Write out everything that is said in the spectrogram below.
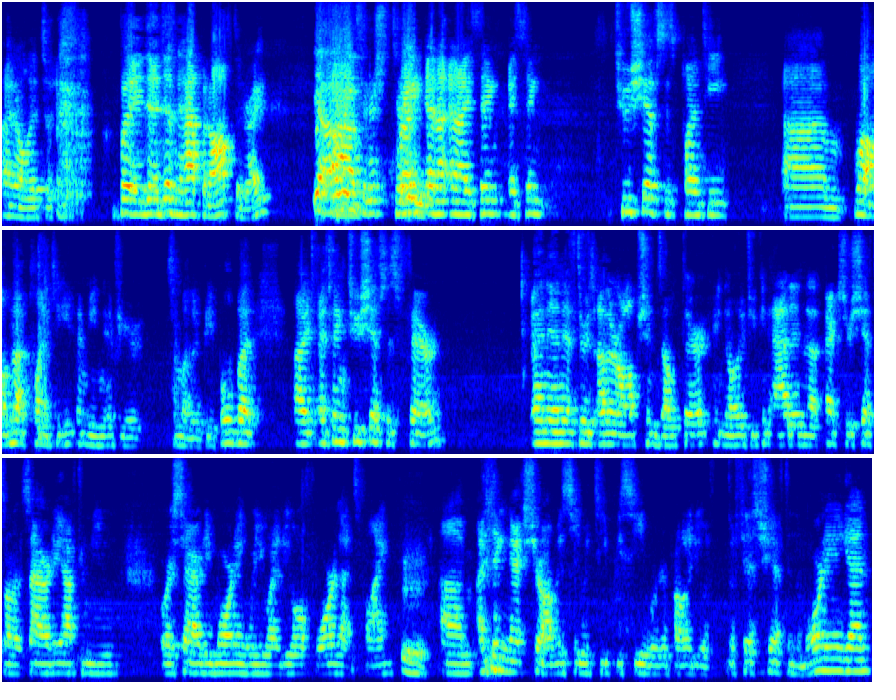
I have. I know it's, a, but it, it doesn't happen often, right? Yeah, I'll Um, finish. Right, and I, and I think I think two shifts is plenty. Um, well, not plenty. I mean, if you're some other people, but I, I think two shifts is fair. And then if there's other options out there, you know, if you can add in an extra shift on a Saturday afternoon or a Saturday morning where you want to do all four, that's fine. Mhm. Um, I think next year, obviously with TPC, we're gonna probably do a, the fifth shift in the morning again.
